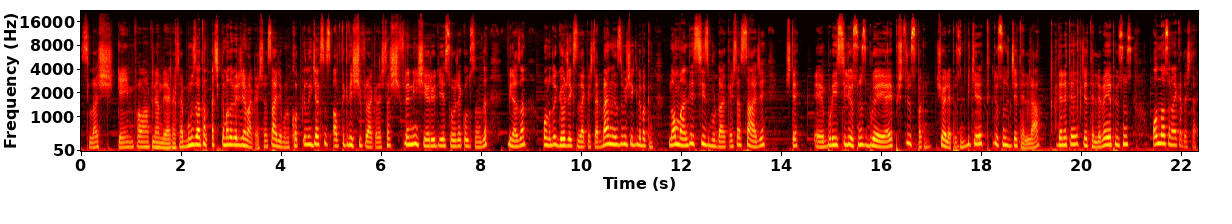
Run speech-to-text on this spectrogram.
slash game falan filan diye arkadaşlar. Bunu zaten açıklamada vereceğim arkadaşlar. Sadece bunu kopyalayacaksınız. Alttaki de şifre arkadaşlar. Şifre ne işe yarıyor diye soracak olursanız da birazdan onu da göreceksiniz arkadaşlar. Ben hızlı bir şekilde bakın. Normalde siz burada arkadaşlar sadece işte e, burayı siliyorsunuz. Buraya yapıştırıyorsunuz. Bakın şöyle yapıyorsunuz. Bir kere tıklıyorsunuz Ctrl'a. Delete Ctrl ve yapıyorsunuz. Ondan sonra arkadaşlar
